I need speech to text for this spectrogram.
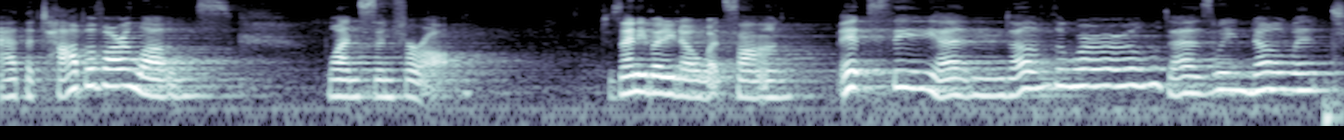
at the top of our lungs once and for all. Does anybody know what song? It's the end of the world as we know it.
